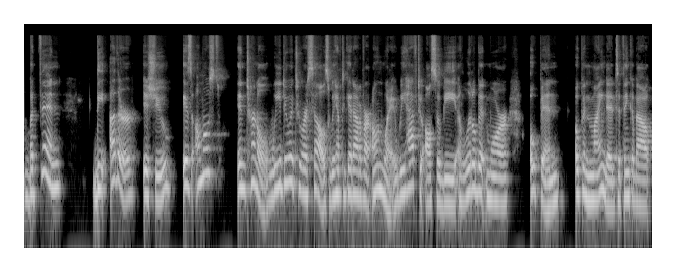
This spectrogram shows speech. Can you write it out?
but then the other issue is almost internal. We do it to ourselves. We have to get out of our own way. We have to also be a little bit more open, open minded to think about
